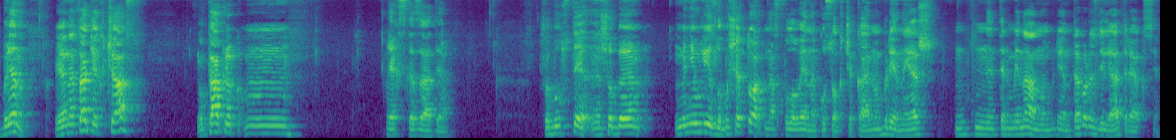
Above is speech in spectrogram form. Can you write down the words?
Блін, я не так як час. Отак як. Як сказати. Щоб усти, щоб мені влізло, бо ще торт нас половина кусок чекає. Ну блін, я ж не термінал, ну блін, треба розділяти реакції.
